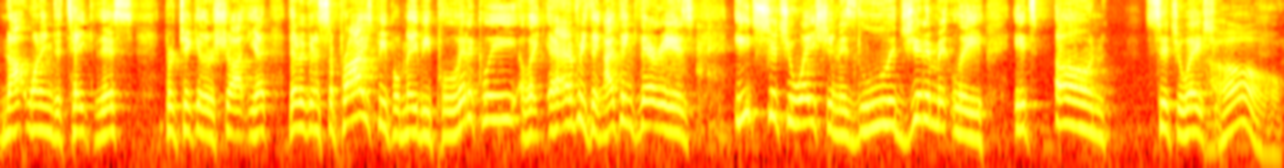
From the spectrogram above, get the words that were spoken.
not wanting to take this particular shot yet that are going to surprise people maybe politically like everything. I think there is each situation is legitimately its own situation. Oh,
